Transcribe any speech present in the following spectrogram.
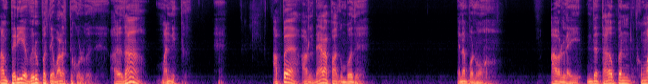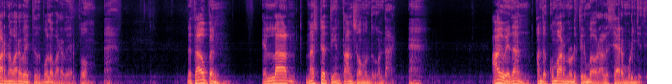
நாம் பெரிய விருப்பத்தை வளர்த்து கொள்வது. அதுதான் மன்னிப்பு. அப்போ அவர்கள் நேராக பார்க்கும்போது என்ன பண்ணுவோம்? அவர்களை இந்த தகப்பன் குமாரனை வர வைத்தது போல் வரவேற்போம். இந்த தகப்பன் எல்லா நஷ்டத்தையும் தான் சுமந்து கொண்டார். ஆகவே தான் அந்த குமாரனோடு திரும்ப அவரால் சேர முடிஞ்சது.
